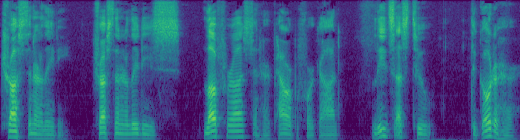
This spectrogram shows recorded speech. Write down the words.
Trust in Our Lady. Trust in Our Lady's love for us and her power before God leads us to, to go to her,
